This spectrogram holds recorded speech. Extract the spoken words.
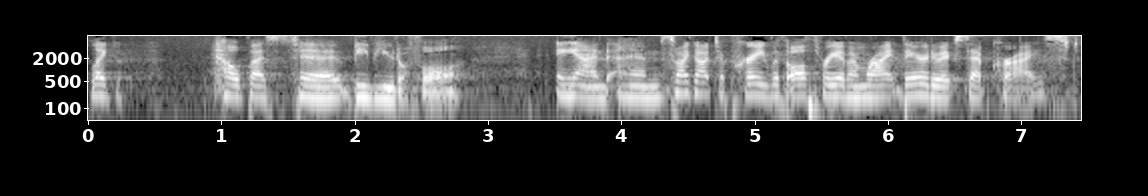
like, help us to be beautiful. And um, so I got to pray with all three of them right there to accept Christ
